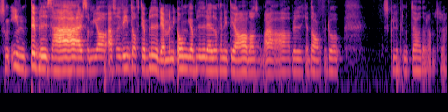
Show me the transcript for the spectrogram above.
Som inte blir så här som jag. Alltså det är inte ofta jag blir det. Men om jag blir det då kan inte jag ha någon som bara ah, blir likadan. För då skulle jag kunna döda varandra. tror jag.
